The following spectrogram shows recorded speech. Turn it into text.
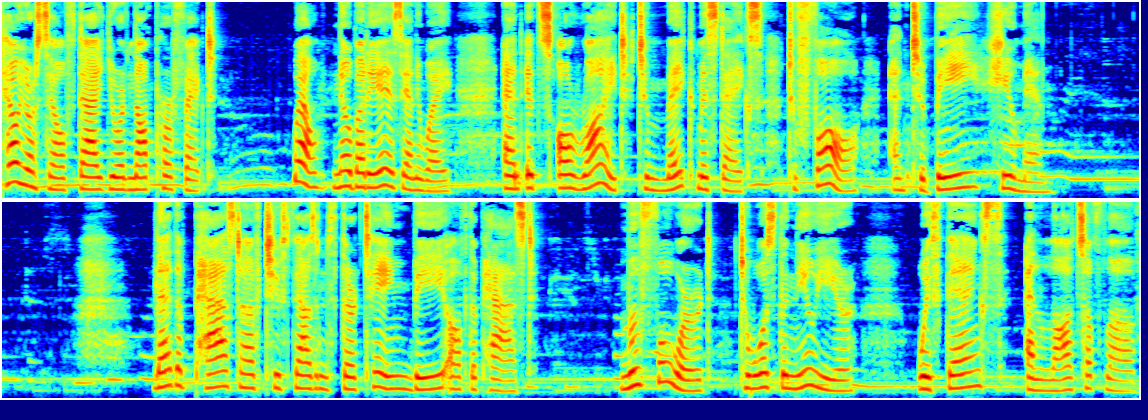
Tell yourself that you're not perfect. Well, nobody is anyway, and it's alright to make mistakes, to fall, and to be human. Let the past of 2013 be of the past. Move forward towards the new year with thanks and lots of love.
